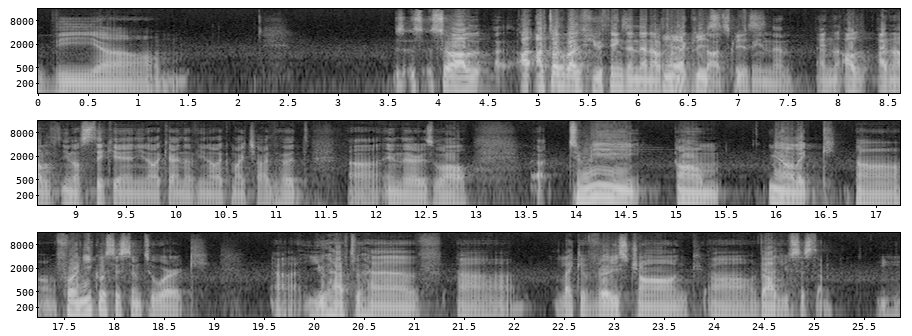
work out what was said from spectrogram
the um, so I'll I'll I'll talk about a few things and then I'll Yeah, connect please, the dots please. between them and I'll and I'll you know stick in you know kind of you know like my childhood uh, in there as well. Uh, to me, um, you know, like uh, for an ecosystem to work, uh, you have to have uh, like a very strong uh, value system. Mm-hmm.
